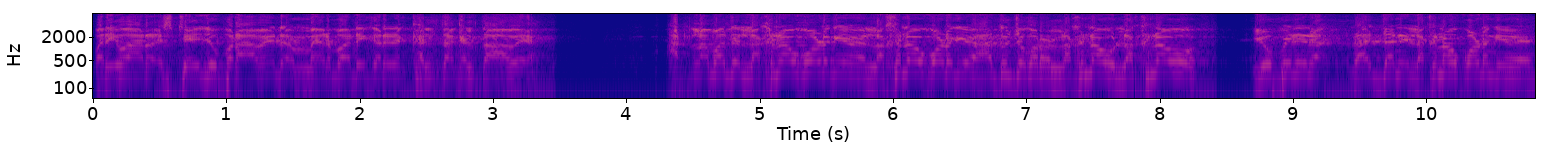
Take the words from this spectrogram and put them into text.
પરિવાર સ્ટેજ ઉપર આવે ને, મહેરબાની કરીને ખેલતા ખેલતા આવે. આટલામાંથી લખનઉ કોણ ગયું લખનઉ કોણ ગયું હાથ ઊંચો કરો. લખનઉ લખનઉ, યુપીની રાજધાની લખનઉ કોણ ગયું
